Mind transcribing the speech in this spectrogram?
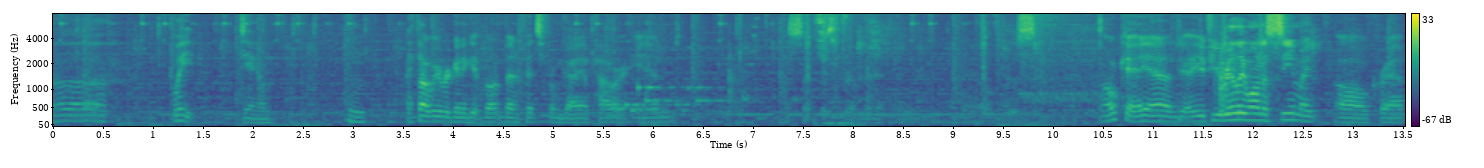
Uh, wait, damn. Hmm. I thought we were gonna get bon- benefits from Gaia Power and. Okay, yeah. If you really want to see my, oh crap.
